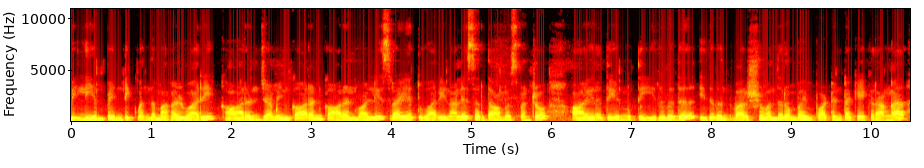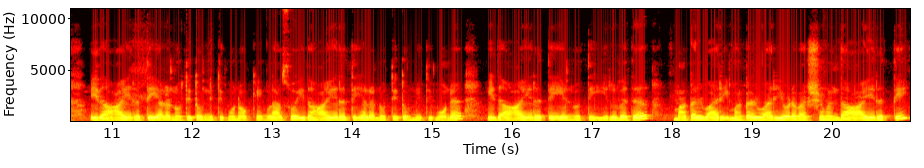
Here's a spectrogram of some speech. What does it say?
வில்லியம் பெண்டிக் வந்து மகள்வாரி காரன் ஜமீன்காரன் காரன் காரன் வாலிஸ் ரயத் வாரினாலே சர் தாமஸ் பண்ணுறோம் ஆயிரத்தி எண்ணூற்றி இருபது. இது வந்து வருஷம் வந்து ரொம்ப இம்பார்ட்டண்ட்டாக கேட்குறாங்க இது ஆயிரத்தி எழுநூற்றி தொண்ணூற்றி மூணு ஓகேங்களா ஸோ இது ஆயிரத்தி எழுநூற்றி தொண்ணூற்றி மூணு இது ஆயிரத்தி எண்ணூற்றி இருபது. மகள்வாரி மகள்வாரியோட வருஷம் வந்து ஆயிரத்தி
